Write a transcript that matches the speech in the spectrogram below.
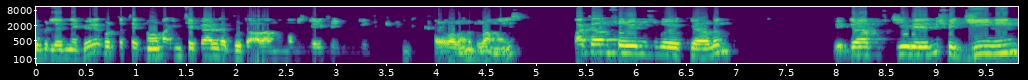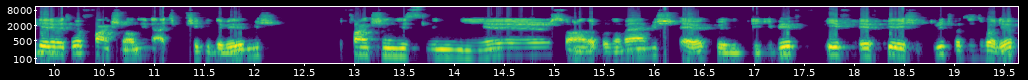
öbürlerine göre. Burada tek normal integralle burada alan bulmamız gerekiyor gibi gözüküyor. Çünkü kare alanı bulamayız. Bakalım sorumuzu böyle okuyalım. Bir graph of g verilmiş ve g'nin derivative function olduğu yine açık bir şekilde verilmiş function is linear sonra da burada vermiş. Evet gözüktüğü gibi if f1 eşittir 3 what is the value of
